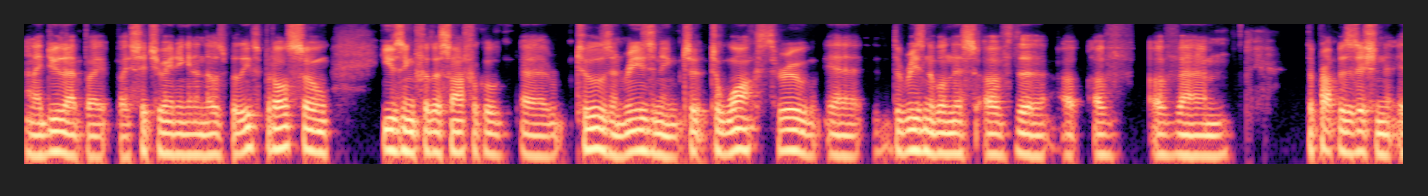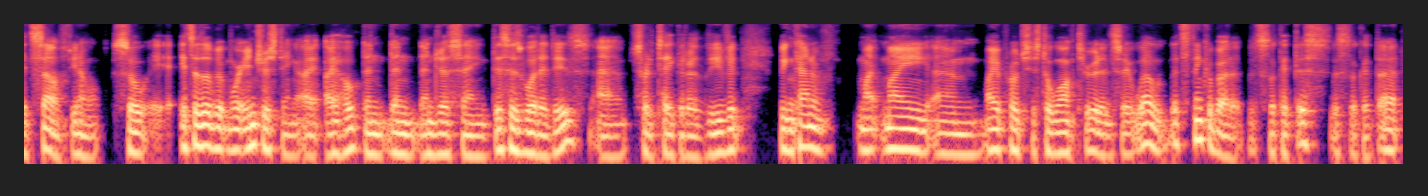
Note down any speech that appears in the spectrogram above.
And i do that by by situating it in those beliefs but also using philosophical uh, tools and reasoning to to walk through uh, the reasonableness of the of of um, the proposition itself you know? So it's a little bit more interesting i i hope than than than just saying this is what it is uh, sort of take it or leave it. We can kind of my my um my approach is to walk through it and say well let's think about it. Let's look at this let's look at that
